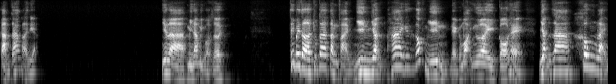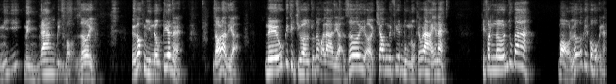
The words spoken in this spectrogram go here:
cảm giác là gì ạ? Như là mình đang bị bỏ rơi. Thế bây giờ chúng ta cần phải nhìn nhận hai cái góc nhìn để mọi người có thể nhận ra không lại nghĩ mình đang bị bỏ rơi. Cái góc nhìn đầu tiên này, đó là gì ạ? Nếu cái thị trường chúng ta gọi là gì ạ? Rơi ở trong cái phiên bùng nổ theo đà như này thì phần lớn chúng ta bỏ lỡ cái cơ hội này.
